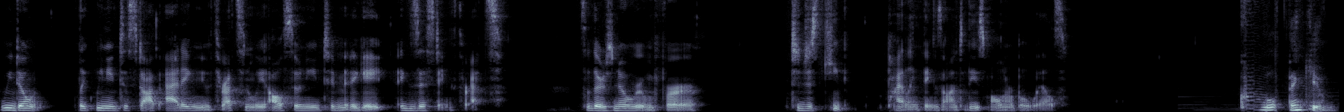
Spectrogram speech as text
We don't, like, we need to stop adding new threats and we also need to mitigate existing threats. So there's no room for, to just keep piling things onto these vulnerable whales. Cool. Thank you.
